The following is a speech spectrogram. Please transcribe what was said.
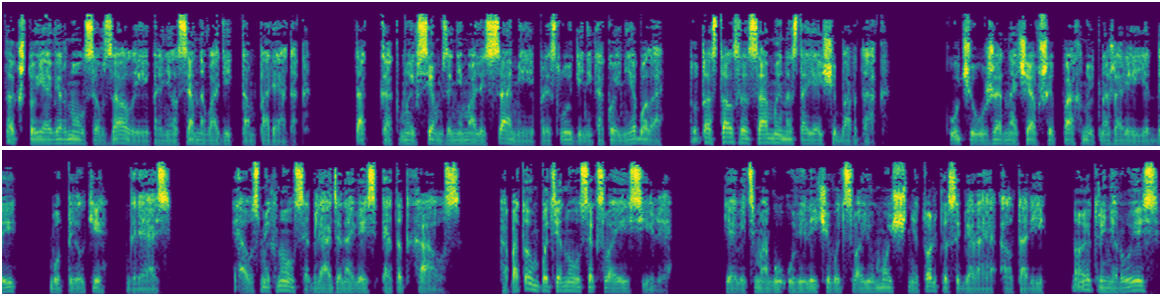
так что я вернулся в зал и принялся наводить там порядок. Так как мы всем занимались сами и прислуги никакой не было, тут остался самый настоящий бардак. Куча уже начавшей пахнуть на жаре еды бутылки, грязь. Я усмехнулся, глядя на весь этот хаос, а потом потянулся к своей силе. Я ведь могу увеличивать свою мощь не только собирая алтари, но и тренируясь,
